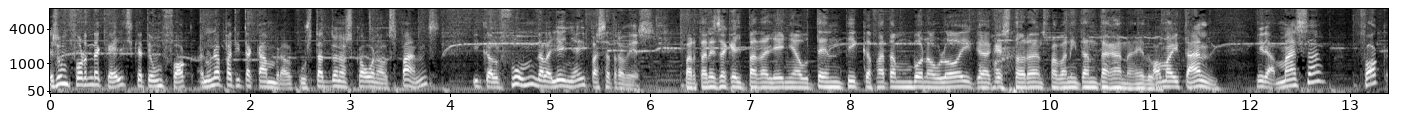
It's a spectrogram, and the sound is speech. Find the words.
És un forn d'aquells que té un foc en una petita cambra al costat d'on es couen els pans i que el fum de la llenya hi passa a través. Per tant, és aquell pa de llenya autèntic que fa tan bona olor i que a aquesta hora ens fa venir tanta gana, Edu. Home, i tant. Mira, massa, foc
